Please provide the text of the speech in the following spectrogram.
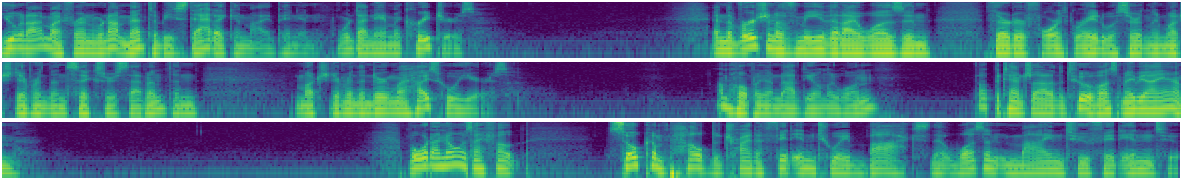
You and I, my friend, we're not meant to be static, in my opinion. We're dynamic creatures. And the version of me that I was in third or fourth grade was certainly much different than sixth or seventh, and much different than during my high school years. I'm hoping I'm not the only one, but potentially out of the two of us, maybe I am. But what I know is I felt so compelled to try to fit into a box that wasn't mine to fit into.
